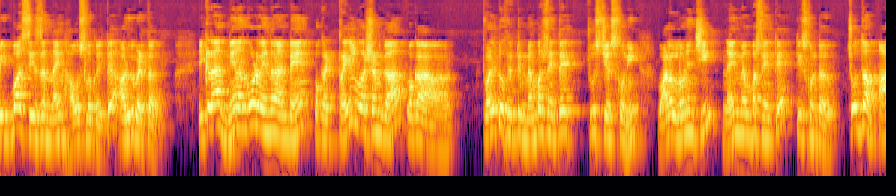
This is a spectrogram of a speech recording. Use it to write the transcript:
బిగ్ బాస్ సీజన్ నైన్ హౌస్లోకి అయితే అడుగు పెడతారు. ఇక్కడ నేను అనుకోవడం ఏంటంటే ఒక ట్రయల్ వర్షన్గా ఒక ట్వెల్వ్ టు ఫిఫ్టీన్ మెంబర్స్ అయితే చూస్ చేసుకొని వాళ్ళలో నుంచి నైన్ మెంబర్స్ని అయితే తీసుకుంటారు. చూద్దాం ఆ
